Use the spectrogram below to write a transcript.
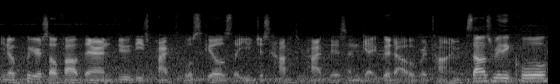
you know, put yourself out there and do these practical skills that you just have to practice and get good at over time. So that was really cool.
